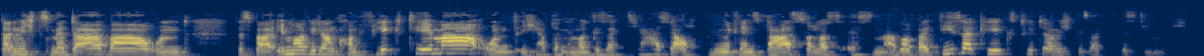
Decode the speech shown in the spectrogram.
dann nichts mehr da war. Und das war immer wieder ein Konfliktthema. Und ich habe dann immer gesagt, ja, ist ja auch blöd, wenn es da ist, soll er es essen. Aber bei dieser Kekstüte habe ich gesagt, ist die nicht.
